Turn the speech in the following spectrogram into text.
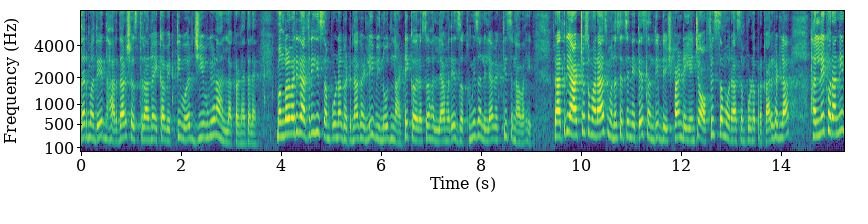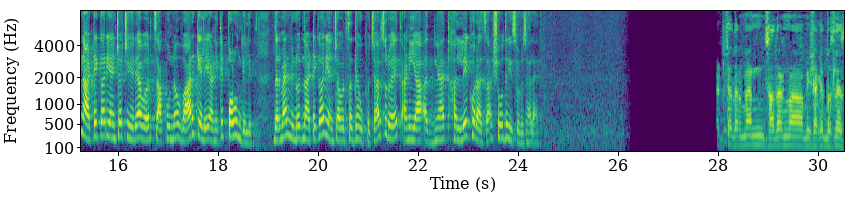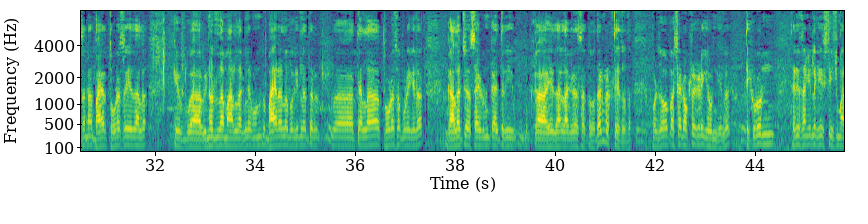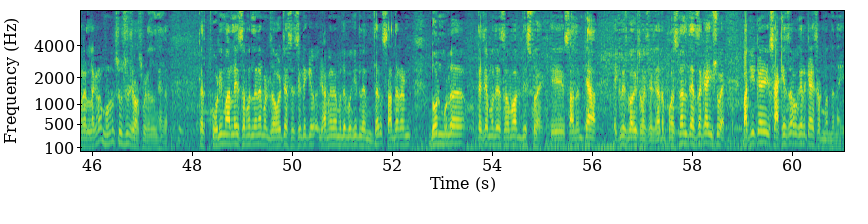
दादरमध्ये धारदार शस्त्रानं एका व्यक्तीवर जीवघेणा हल्ला करण्यात आलाय. मंगळवारी रात्री ही संपूर्ण घटना घडली. विनोद नाटेकर असं हल्ल्यामध्ये जखमी झालेल्या व्यक्तीचं नाव आहे. रात्री आठच्या सुमारास मनसेचे नेते संदीप देशपांडे यांच्या ऑफिस समोर हा संपूर्ण प्रकार घडला. हल्लेखोरांनी नाटेकर यांच्या चेहऱ्यावर चाकूनं वार केले आणि ते पळून गेलेत. दरम्यान विनोद नाटेकर यांच्यावर सध्या उपचार सुरू आहेत आणि या अज्ञात हल्लेखोराचा शोधही सुरू झालाय. च्या दरम्यान साधारण मी शाखेत बसले असताना बाहेर थोडंसं हे झालं की विनोदला मार लागले म्हणून तो बाहेर आलं बघितलं तर त्याला थोडंसं पुढे गेलं. गालाच्या साईडून काहीतरी का हे झालं लागल्यासारखं होतं आणि रक्त येत होतं. पण जवळपासच्या डॉक्टरकडे घेऊन गेलं. तिकडून त्यांनी सांगितलं की स्टिच मारायला लागणार म्हणून सुश्रुष हॉस्पिटलला नेलं. तर कोणी मारलं हे समजलं नाही पण जवळच्या सीसीटीव्ही कॅमेऱ्यामध्ये बघितल्यानंतर साधारण दोन मुलं त्याच्यामध्ये सहभाग दिसतोय की साधारण त्या एकवीस बावीस वर्षाचे. आता पर्सनल त्याचा काय इश्यू आहे. बाकी काही शाखेचा वगैरे काही संबंध नाही.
